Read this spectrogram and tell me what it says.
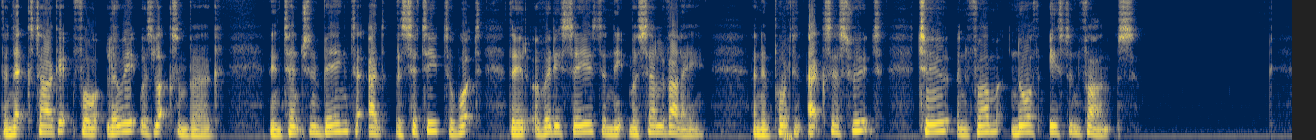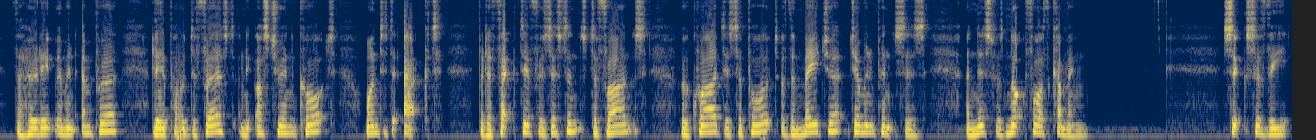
The next target for Louis was Luxembourg, the intention being to add the city to what they had already seized in the Moselle Valley, an important access route to and from northeastern France. The Holy Roman Emperor Leopold I and the Austrian court wanted to act, but effective resistance to France required the support of the major German princes, and this was not forthcoming. Six of the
